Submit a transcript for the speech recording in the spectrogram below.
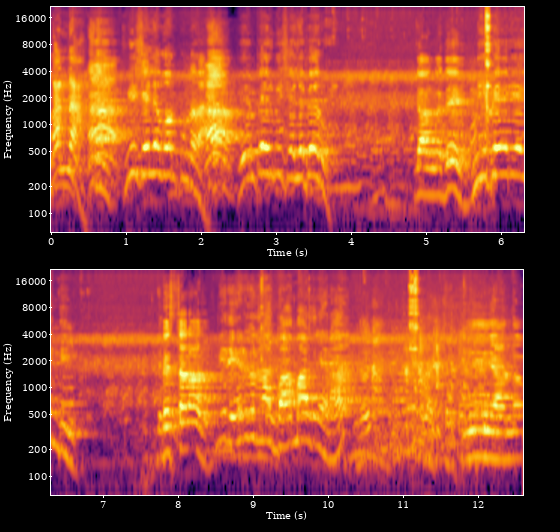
నన్న. మీ చెల్లె కోరుకున్నదా? ఆ. ఏం పేరు మీ చెల్లె పేరు? గంగదేవి. మీ పేరు ఏంది బెస్తరాలు మీరు ఏడుగురు నాకు బామ్మాడదులేనా నీ అందం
